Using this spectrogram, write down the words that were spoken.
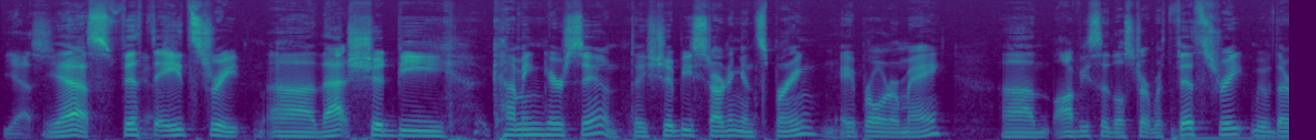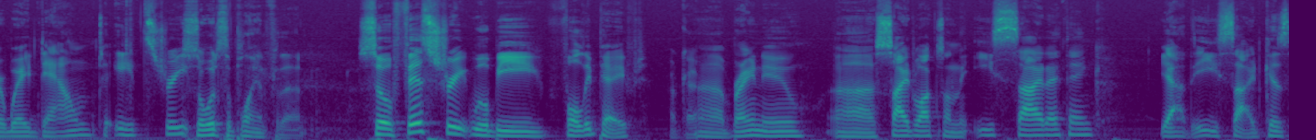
Yes. Yes, Fifth to Eighth Street. Uh, that should be coming here soon. They should be starting in spring, Mm-hmm. April or May. Um, obviously, they'll start with Fifth Street, move their way down to Eighth Street. So what's the plan for that? So Fifth Street will be fully paved. Okay. Uh, brand new uh, sidewalks on the east side, I think. Yeah, the east side, because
